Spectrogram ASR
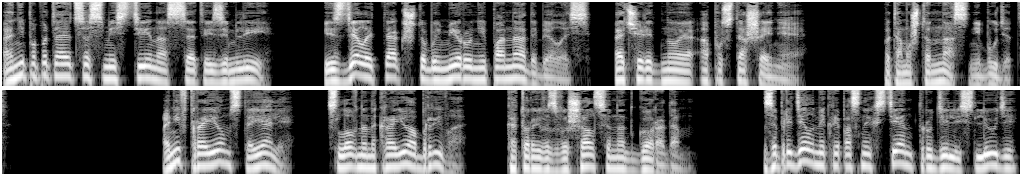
они попытаются смести нас с этой земли и сделать так, чтобы миру не понадобилось очередное опустошение, потому что нас не будет. Они втроем стояли, словно на краю обрыва, который возвышался над городом. За пределами крепостных стен трудились люди,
